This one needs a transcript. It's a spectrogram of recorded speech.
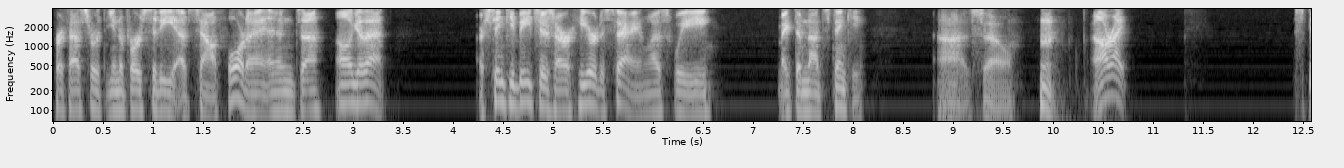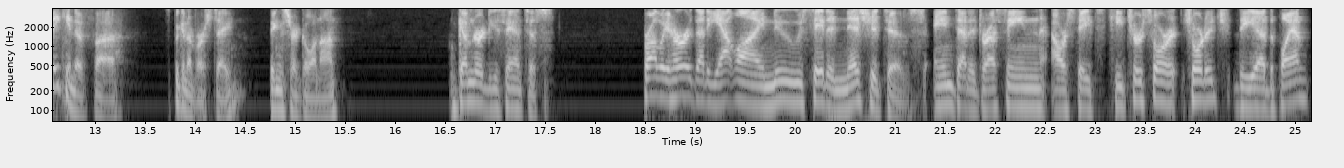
professor at the University of South Florida, and uh, oh, look at that. Our stinky beaches are here to stay unless we make them not stinky. Uh, so, hmm. all right. Speaking of uh, speaking of our state, things are going on. Governor DeSantis probably heard that he outlined new state initiatives aimed at addressing our state's teacher shortage. The uh, the plan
